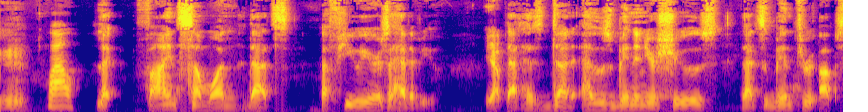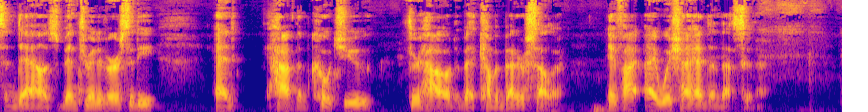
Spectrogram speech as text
Mm. Wow. Like find someone that's a few years ahead of you. Yep. That has done, has been in your shoes, that's been through ups and downs, been through adversity, and have them coach you through how to become a better seller. If I, I wish I had done that sooner.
